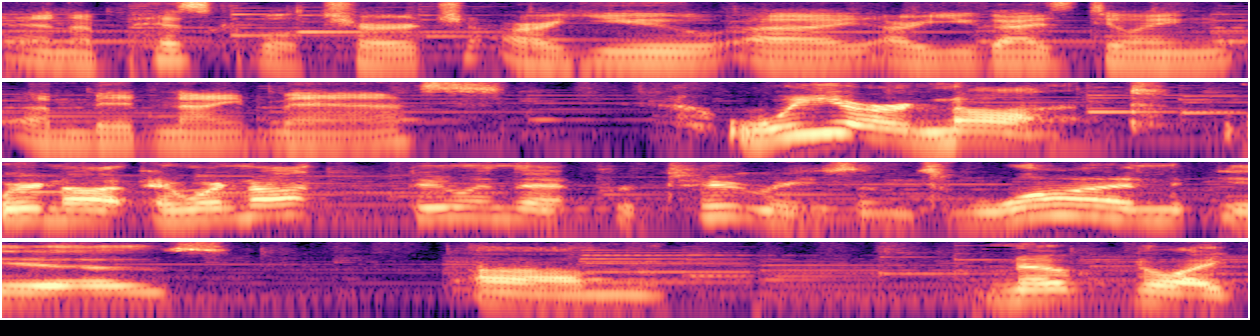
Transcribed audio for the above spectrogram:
an episcopal church are you uh are you guys doing a midnight mass We are not. We're not, and we're not doing that for two reasons. One is, um, no, like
